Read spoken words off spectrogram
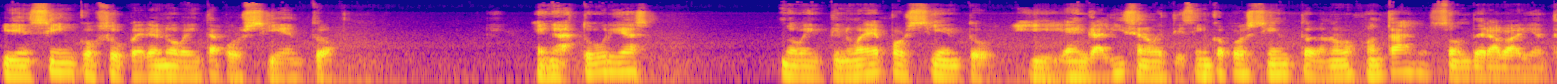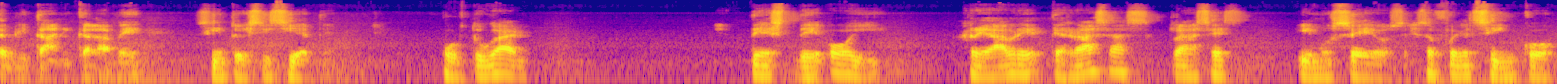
y en 5 supera el 90%. En Asturias, 99% y en Galicia 95% de los nuevos contagios son de la variante británica, la B117. Portugal, desde hoy reabre terrazas, clases y museos. Eso fue el 5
